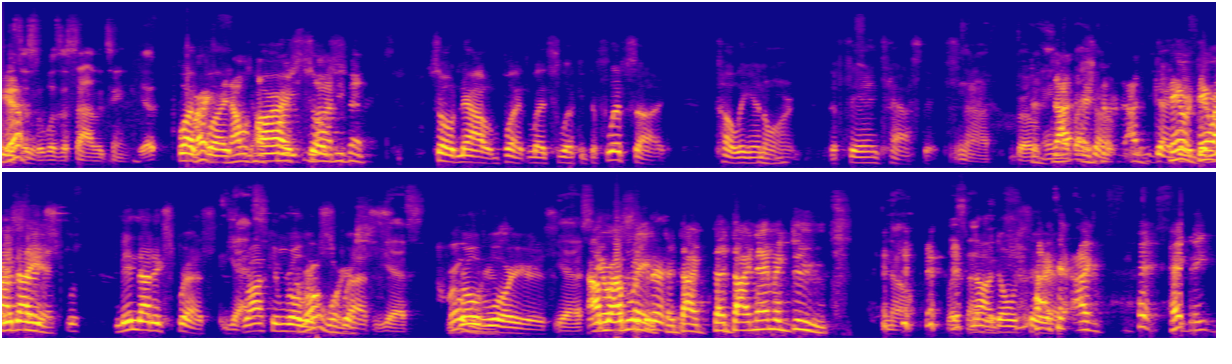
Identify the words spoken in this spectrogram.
Dream was, Team. just, was a solid team. Yep. but right. but that was my all right, first so live event. so now but let's look at the flip side. Tully and Mhm. Arn, the Fantastics. Nah, bro. The Ain't di- nobody. uh, So, I- the- dare- the dare I Midnight say Ex- Midnight Express, Yes. Rock and Roll Road Warriors. Express, Yes. Road, Warriors. Yes. I'm- Dare I I'm say looking it, at- the, dy- the dynamic dudes. No. Let's No, not. do don't say I, that. I, hey, hey, they,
